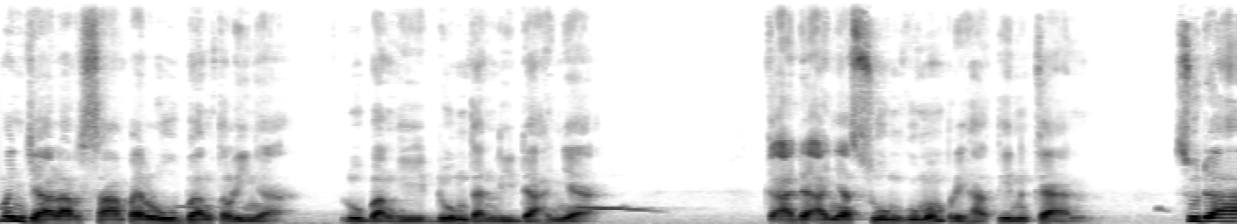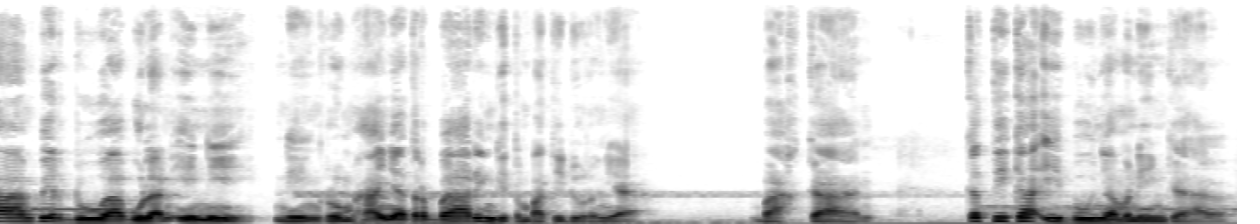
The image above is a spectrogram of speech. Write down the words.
menjalar sampai lubang telinga, lubang hidung dan lidahnya. Keadaannya sungguh memprihatinkan. Sudah hampir dua bulan ini Ningrum hanya terbaring di tempat tidurnya. Bahkan ketika ibunya meninggal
